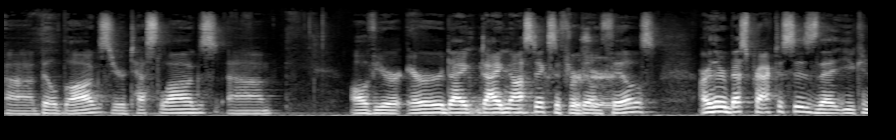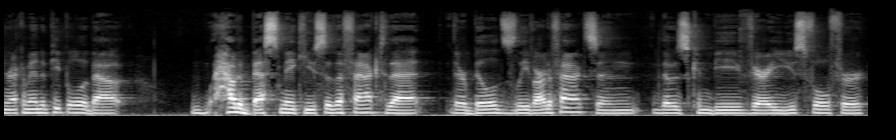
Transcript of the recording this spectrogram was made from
uh, build logs, your test logs, um, all of your error di- diagnostics if your For build sure. fails. Are there best practices that you can recommend to people about how to best make use of the fact that their builds leave artifacts, and those can be very useful for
